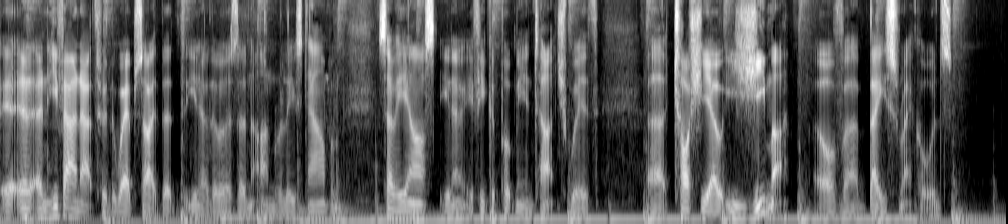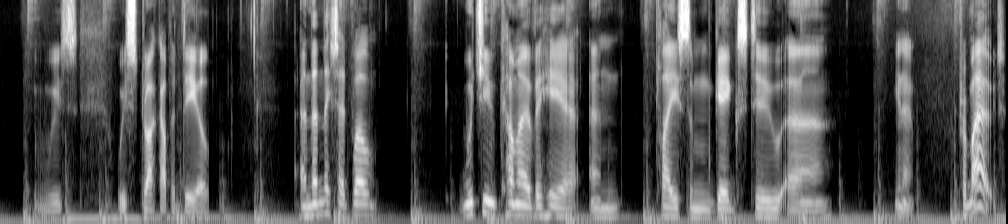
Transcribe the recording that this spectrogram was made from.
And he found out through the website that you know there was an unreleased album. So he asked, you know, if he could put me in touch with uh, Toshio Ijima of uh, Bass Records. We we struck up a deal, and then they said, well, would you come over here and play some gigs to, uh, you know, promote?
